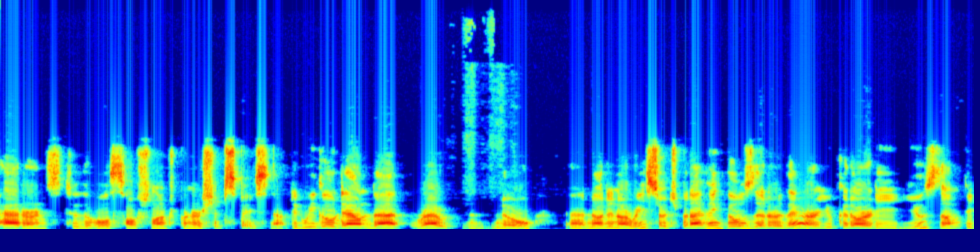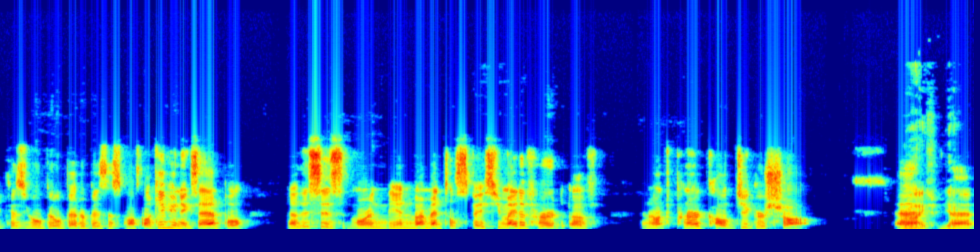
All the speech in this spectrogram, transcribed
patterns to the whole social entrepreneurship space. Now, did we go down that route? No, uh, not in our research, but I think those that are there, you could already use them because you will build better business models. I'll give you an example. Now, this is more in the environmental space. You might have heard of an entrepreneur called Jigar Shah. And, right, yeah. Uh,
